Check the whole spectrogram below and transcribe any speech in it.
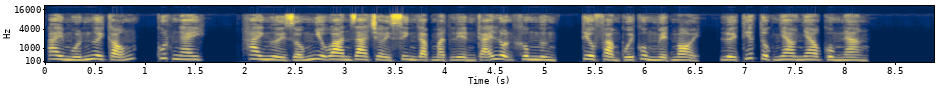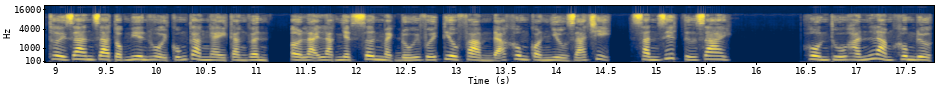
Ai muốn ngươi cõng, cút ngay. Hai người giống như oan ra trời sinh gặp mặt liền cãi lộn không ngừng, tiêu phàm cuối cùng mệt mỏi, lười tiếp tục nhao nhao cùng nàng. Thời gian gia tộc niên hội cũng càng ngày càng gần, ở lại lạc nhật sơn mạch đối với tiêu phàm đã không còn nhiều giá trị, săn giết tứ giai. Hồn thú hắn làm không được,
